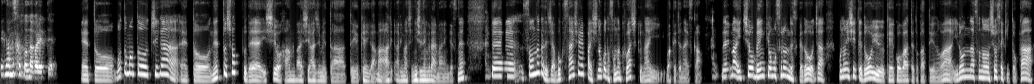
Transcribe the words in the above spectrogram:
え、何ですか、その流れって？えっと、もともとうちが、えっと、ネットショップで石を販売し始めたっていう経緯が、まあ、あり、ありまして、20年ぐらい前にですねはい。で、その中でじゃあ僕最初はやっぱり石のことそんな詳しくないわけじゃないですかはい。で、まあ一応勉強もするんですけど、じゃあこの石ってどういう傾向があってとかっていうのは、いろんなその書籍とか、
